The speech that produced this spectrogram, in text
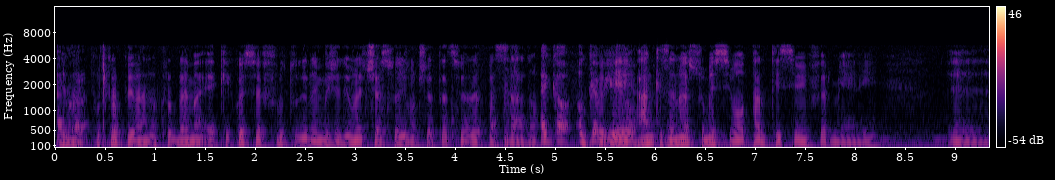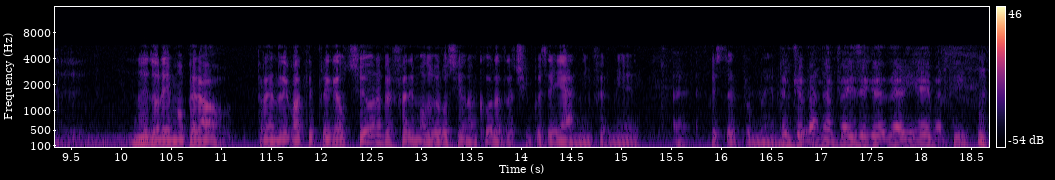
allora, purtroppo Ivano il problema è che questo è il frutto di un, invece di un eccesso di concertazione del passato. Ecco, perché anche se noi assumessimo tantissimi infermieri, eh, noi dovremmo però prendere qualche precauzione per fare in modo che lo siano ancora tra 5-6 anni infermieri. Eh, Questo è il problema. Perché vanno a fare i segretari ai partiti?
